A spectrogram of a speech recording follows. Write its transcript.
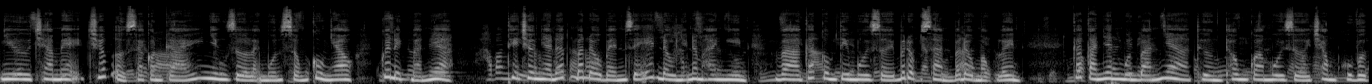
như cha mẹ trước ở xa con cái nhưng giờ lại muốn sống cùng nhau, quyết định bán nhà. Thị trường nhà đất bắt đầu bén rễ đầu những năm 2000 và các công ty môi giới bất động sản bắt đầu mọc lên. Các cá nhân muốn bán nhà thường thông qua môi giới trong khu vực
